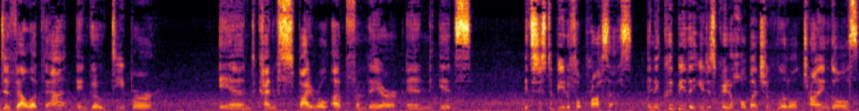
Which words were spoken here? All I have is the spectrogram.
develop that and go deeper and kind of spiral up from there. And it's it's just a beautiful process. And it could be that you just create a whole bunch of little triangles,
